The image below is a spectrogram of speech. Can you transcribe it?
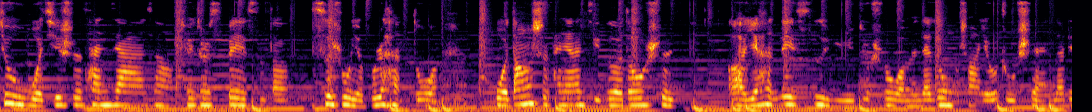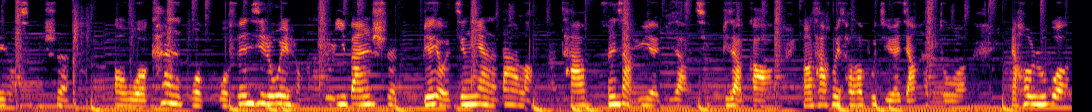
就我其实参加像 Twitter Space 的次数也不是很多，我当时参加几个都是，呃，也很类似于就是我们在 Zoom 上有主持人的这种形式。哦、我看我我分析是为什么呢？就是一般是比较有经验的大佬呢，他分享欲也比较比较高，然后他会滔滔不绝讲很多。然后如果，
